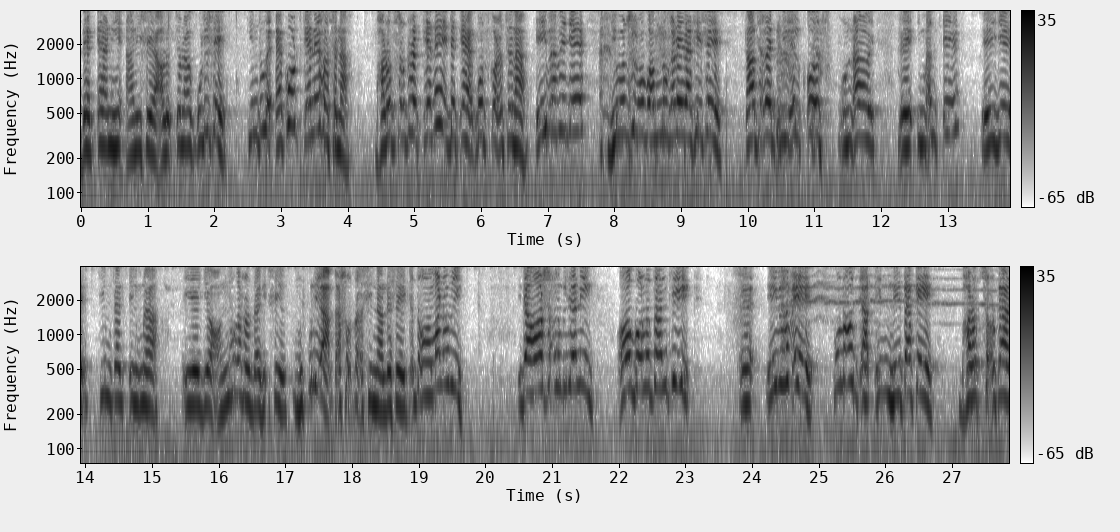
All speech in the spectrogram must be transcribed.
ডেকে আনি, আনিছে, আলোচনা করিছে, কিন্তু একট কেনে হচ্ছে না। ভারত সরকার কেনে এটাকে একট করেছে না? এইভাবে যে জীবন সিংহ অন্ধকারে রাখিছে, তাছাড়া টিএল কোচ যে, এই যে টিমটা আমরা এই যে অন্ধকার রাখিছে মুকুলি আকাশত আসি না দেশে, এটা তো অমানবিক, এটা অসাংবিধানিক, অগণতান্ত্রিক। এইভাবে কোনো জাতির নেতাকে ভারত সরকার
